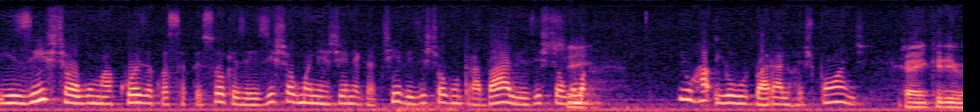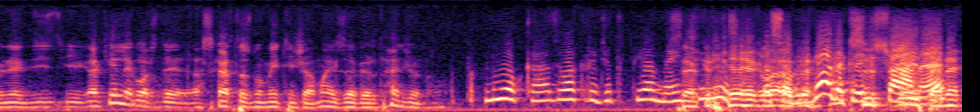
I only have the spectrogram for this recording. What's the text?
Existe alguma coisa com essa pessoa? Quer dizer, existe alguma energia negativa? Existe algum trabalho? Existe Sim. alguma. E o, e o baralho responde. É incrível, né? Aquele negócio de as cartas não mentem jamais, é verdade ou não? No meu caso, eu acredito piamente nisso. É, claro. Eu sou obrigada a acreditar, suspeita, né? né?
